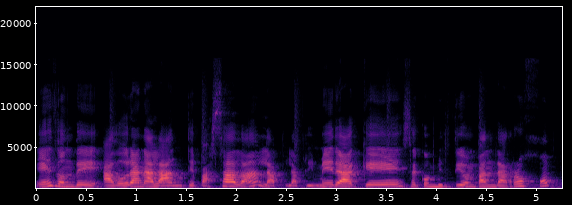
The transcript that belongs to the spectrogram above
¿eh? donde adoran a la antepasada, la, la primera que se convirtió en panda rojo.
